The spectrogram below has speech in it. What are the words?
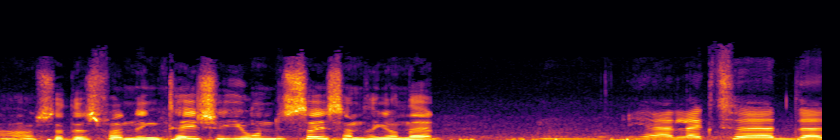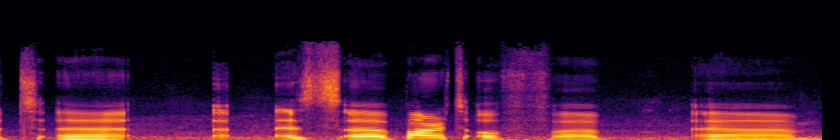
Ah, so there's funding. Tasha, you wanted to say something on that? Mm, yeah, I'd like to add that uh, as part of uh, um,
